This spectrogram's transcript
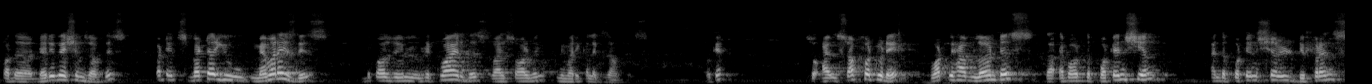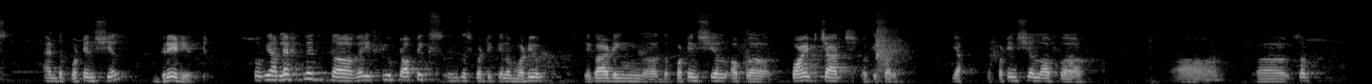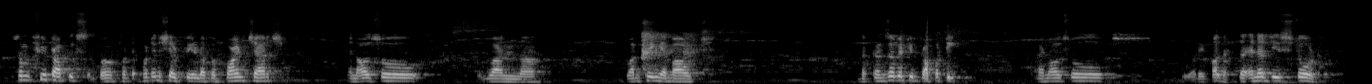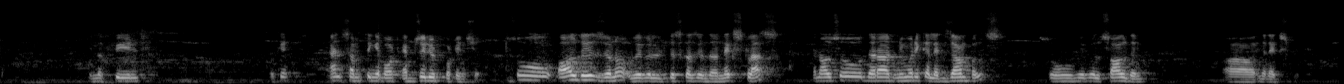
for the derivations of this. But it's better you memorize this because you will require this while solving numerical examples. Okay. So I will stop for today. What we have learned is about the potential and the potential difference and the potential gradient. So we are left with uh, very few topics in this particular module regarding uh, the potential of a point charge. Okay, sorry. Yeah, the potential of uh, uh, some some few topics for the potential field of a point charge, and also one uh, one thing about the conservative property, and also what do you call that? The energy stored in the field. Okay, and something about absolute potential. So all these, you know, we will discuss in the next class. And also there are numerical examples. So we will solve them uh, in the next week.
